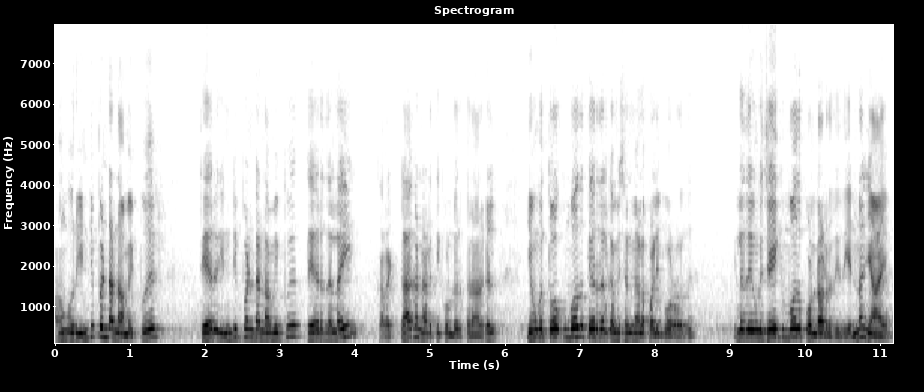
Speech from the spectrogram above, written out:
அவங்க ஒரு இண்டிபெண்ட் அமைப்பு தேர் இண்டிபெண்ட் அமைப்பு தேர்தலை கரெக்டாக நடத்தி கொண்டு இருக்கிறார்கள் இவங்க தோக்கும்போது தேர்தல் கமிஷன் மேலே பழி போடுறது இல்லை இவங்க ஜெயிக்கும் போது கொண்டாடுறது இது என்ன நியாயம்?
